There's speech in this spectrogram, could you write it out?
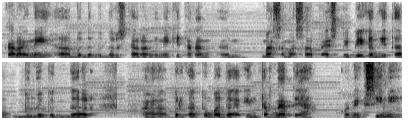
sekarang ini eh, bener-bener sekarang ini kita kan masa-masa PSBB kan kita bener-bener eh, bergantung pada internet ya koneksi nih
